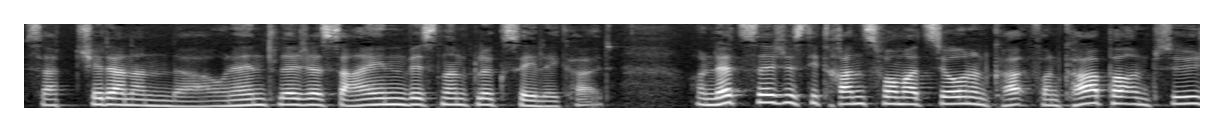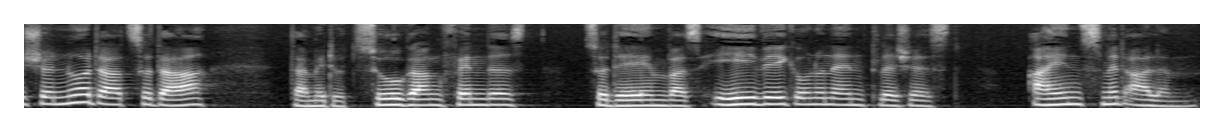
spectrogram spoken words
Satchitananda, unendliches Sein, Wissen und Glückseligkeit. Und letztlich ist die Transformation von Körper und Psyche nur dazu da, damit du Zugang findest zu dem, was ewig und unendlich ist, eins mit allem,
